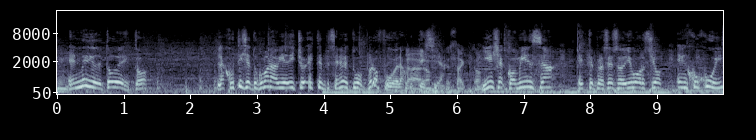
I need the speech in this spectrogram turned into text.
Mm. En medio de todo esto, la justicia tucumana había dicho, este señor estuvo prófugo de la Claro, justicia. exacto. Y ella comienza este proceso de divorcio en Jujuy.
